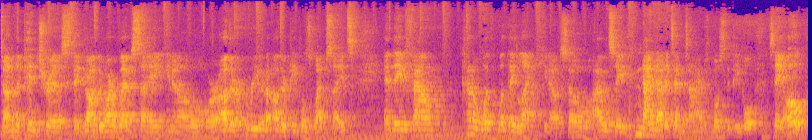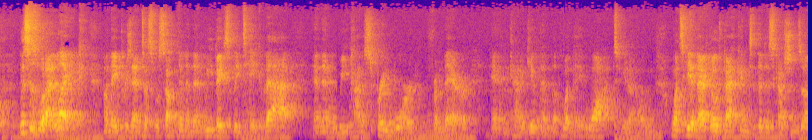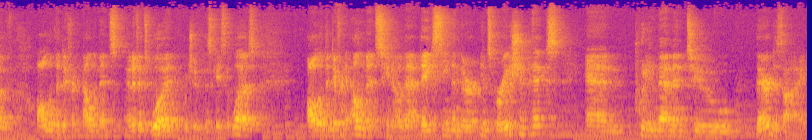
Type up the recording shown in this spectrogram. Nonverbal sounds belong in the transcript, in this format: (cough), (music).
done the Pinterest, they've gone to our website, you know, or other, or even other people's websites, and they've found kind of what, what they like, you know. So I would say (laughs) nine out of 10 times, most of the people say, oh, this is what I like. And they present us with something and then we basically take that and then we kind of springboard from there and kind of give them what they want, you know. And once again, that goes back into the discussions of all of the different elements, and if it's wood, which in this case it was, all of the different elements, you know, that they've seen in their inspiration picks and putting them into their design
